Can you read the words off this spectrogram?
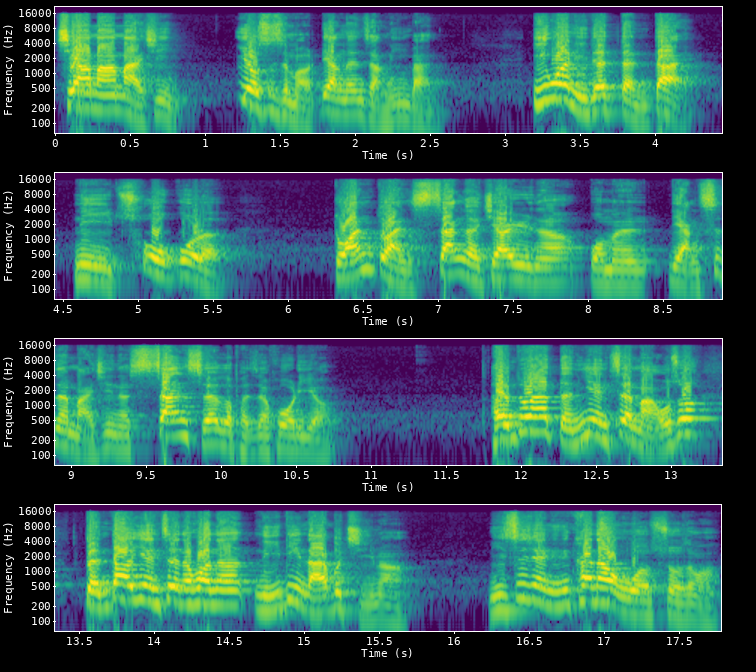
加码买进，又是什么亮灯涨停板？因为你的等待，你错过了短短三个交易日呢，我们两次的买进呢，三十二个 percent 获利哦。很多人要等验证嘛，我说等到验证的话呢，你一定来不及嘛。你之前已经看到我说什么，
